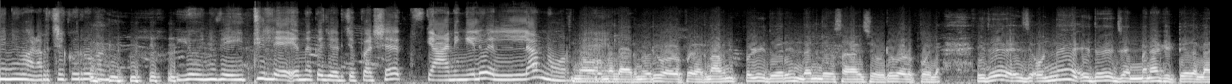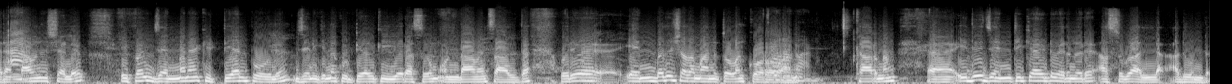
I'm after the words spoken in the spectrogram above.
ഇനി വളർച്ചക്കുറവാണ് അയ്യോ ഇനി വെയിറ്റ് ഇല്ലേ എന്നൊക്കെ ചോദിച്ചു. പക്ഷെ സ്കാനിങ്ങിലും എല്ലാം നോർമൽ നോർമൽ ആയിരുന്നു. ഒരു കുഴപ്പമില്ലായിരുന്നു. അവൻ ഇപ്പോഴും ഇതുവരെ എന്തായാലും ദൈവം സഹായിച്ചു. ഒരു കുഴപ്പമില്ല. ഇത് ഒന്ന് ഇത് ജന്മന കിട്ടിയതല്ല. രണ്ടാമെന്ന് വെച്ചാൽ ഇപ്പം ജന്മന കിട്ടിയാൽ പോലും ജനിക്കുന്ന കുട്ടികൾക്ക് ഈ ഒരു അസുഖം ഉണ്ടാവാൻ സാധ്യത ഒരു എൺപത് ശതമാനത്തോളം കുറവാണ്. കാരണം ഇത് ജനറ്റിക്കായിട്ട് വരുന്നൊരു വരുന്ന ഒരു അസുഖം അല്ല അതുകൊണ്ട്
